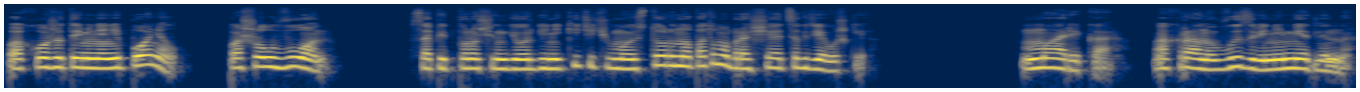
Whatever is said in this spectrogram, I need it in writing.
«Похоже, ты меня не понял. Пошел вон!» Сопит Прощин Георгий Никитич в мою сторону, а потом обращается к девушке. «Марика, охрану вызови немедленно».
